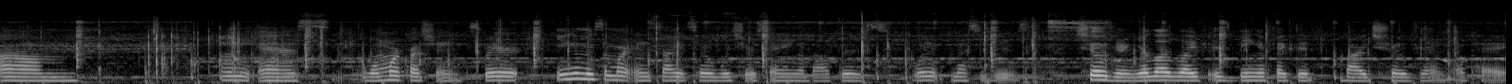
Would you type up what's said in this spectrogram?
Um, let me ask one more question. Spirit, can you give me some more insight to what you're saying about this? What messages? Children, your love life is being affected by children. Okay.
